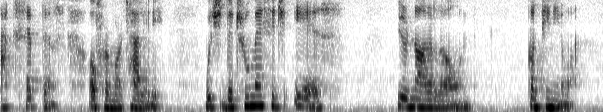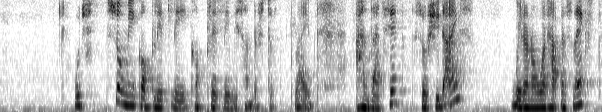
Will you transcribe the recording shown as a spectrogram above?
acceptance of her mortality, which the true message is you're not alone. Continue on. Which Suh-Mi completely, completely misunderstood, right? And that's it. So she dies we don't know what happens next.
